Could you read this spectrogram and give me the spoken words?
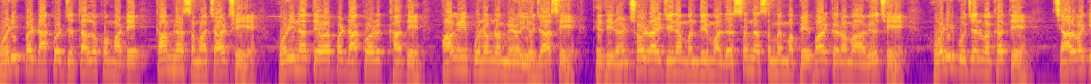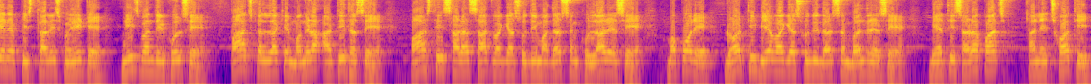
હોળી પર ડાકોર જતા લોકો માટે કામના સમાચાર છે. હોળીના તહેવાર પર ડાકોર ખાતે ફાગણી પૂનમનો મેળો યોજાશે. તેથી રણછોડરાયજીના મંદિરમાં દર્શનના સમયમાં ફેરફાર કરવામાં આવ્યો છે. હોળી પૂજન વખતે ચાર વાગ્યે અને પિસ્તાલીસ મિનિટે નિજ મંદિર ખુલશે. પાંચ કલાકે મંગળા આરતી થશે. પાંચથી સાડા સાત વાગ્યા સુધીમાં દર્શન ખુલ્લા રહેશે. બપોરે દોઢથી બે વાગ્યા સુધી દર્શન બંધ રહેશે. બેથી સાડા પાંચ અને છ થી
